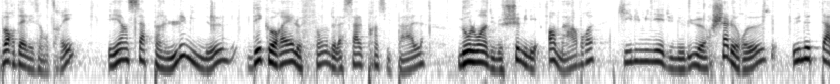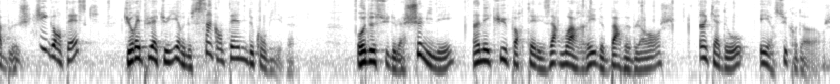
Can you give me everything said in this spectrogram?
bordaient les entrées, et un sapin lumineux décorait le fond de la salle principale, non loin d'une cheminée en marbre qui illuminait d'une lueur chaleureuse une table gigantesque qui aurait pu accueillir une cinquantaine de convives. Au-dessus de la cheminée, un écu portait les armoiries de barbe blanche, un cadeau et un sucre d'orge.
